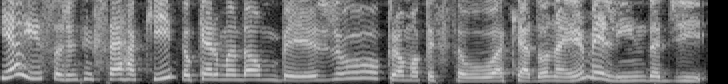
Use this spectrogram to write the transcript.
E é isso, a gente encerra aqui. Eu quero mandar um beijo para uma pessoa que é a dona Ermelinda, de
